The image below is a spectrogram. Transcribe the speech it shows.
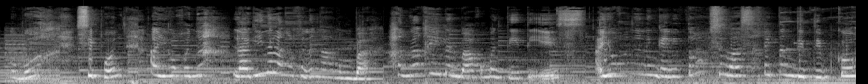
Abo, sipon, ayoko na. Lagi na lang ako nangangamba. Hanggang kailan ba ako magtitiis? Ayoko na ng ganito. Sumasakit ang dibdib ko.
